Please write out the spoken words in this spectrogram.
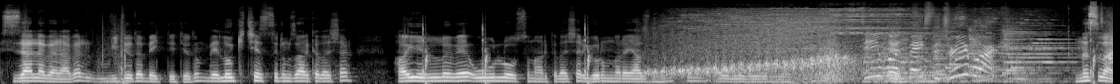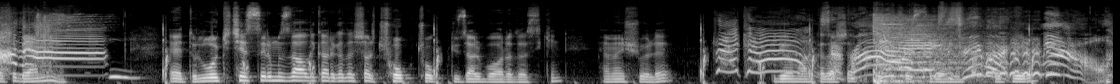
Sizlerle beraber videoda bekletiyordum. Ve Loki Chester'ımız arkadaşlar hayırlı ve uğurlu olsun arkadaşlar. Yorumlara yazmayı unutmayın. Hayırlı ve uğurlu olsun. Evet. makes the dream work. Nasıl Ayşe beğendin mi? Evet Loki Chester'ımızı da aldık arkadaşlar. Çok çok güzel bu arada skin. Hemen şöyle. Gidiyorum arkadaşlar. Surprise! Makes the dream work. Takıyorum. Ow.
